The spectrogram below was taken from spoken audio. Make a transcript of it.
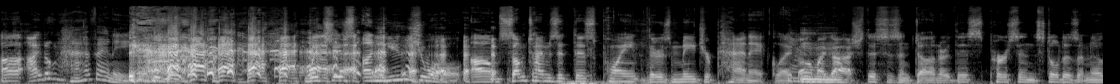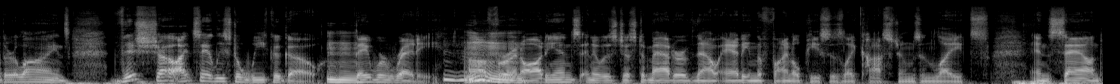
Uh, I don't have any, uh, which is unusual. Um, sometimes at this point, there's major panic, like, oh my gosh, this isn't done, or this person still doesn't know their lines. This show, I'd say at least a week ago, they were ready uh, for an audience, and it was just a matter of now adding the final pieces like costumes and lights and sound.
